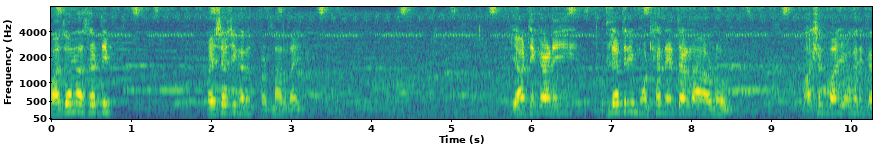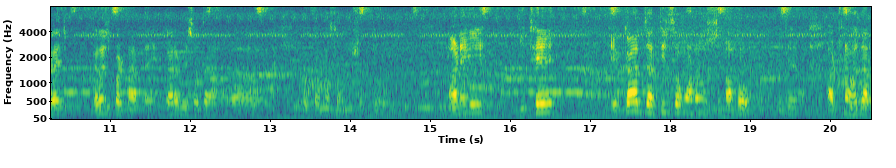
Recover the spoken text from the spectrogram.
पाजवण्यासाठी पैशाची गरज पडणार नाही. या ठिकाणी कुठल्या तरी मोठ्या नेत्याला आणून भाषणबाजी वगैरे करायची गरज पडणार नाही कारण मी स्वतः लोकांना समजू शकतो. आणि इथे एकाच जातीचं माणूस आहो इथे आठ नऊ हजार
